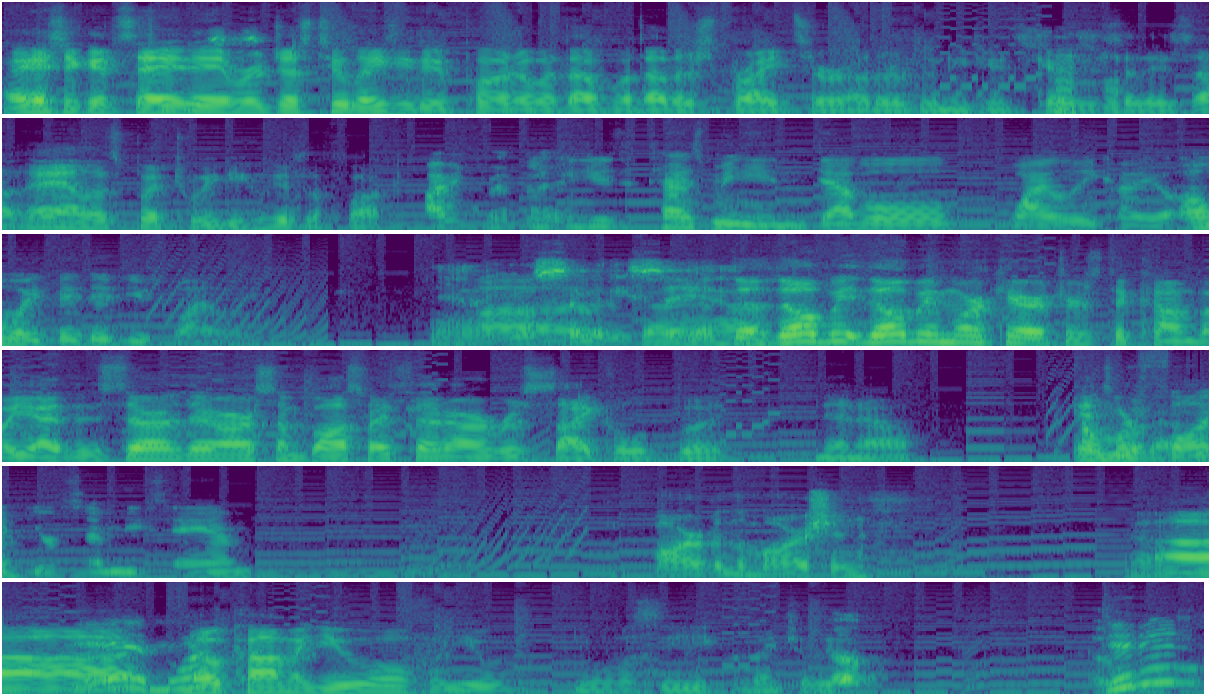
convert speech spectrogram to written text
I guess you could say they were just too lazy to put it with up with other sprites or other Looney Tunes characters, so they thought, "Eh, let's put Tweety. Who gives a fuck?" I mean, you could use the Tasmanian Devil, Wily Coyote. Oh wait, they did use Wily. Yeah, Uh, Yosemite So Sam. th- th- there'll be there'll be more characters to come, but yeah, there are, there are some boss fights that are recycled, but you know, it's Elmer. Fudd, Yosemite Sam. Marvin the Martian. Uh, Yeah, more- no comment. You will you you will see eventually. Oh. Didn't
